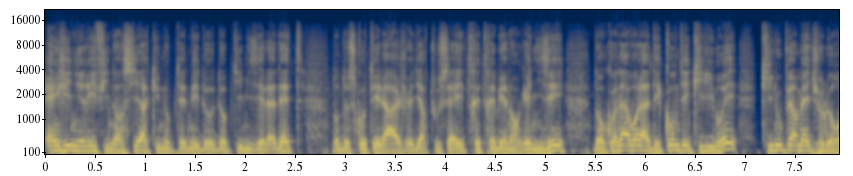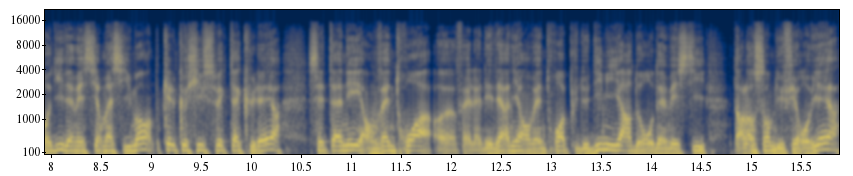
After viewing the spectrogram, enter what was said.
ingénierie financière qui nous permet d'optimiser la dette. Donc de ce côté-là, je veux dire, tout ça est très très bien organisé. Donc on a voilà des comptes équilibrés qui nous permettent, je le redis, d'investir massivement. Quelques chiffres spectaculaires cette année en 23, euh, enfin l'année dernière en 23, plus de 10 milliards d'euros d'investis dans l'ensemble du ferroviaire.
